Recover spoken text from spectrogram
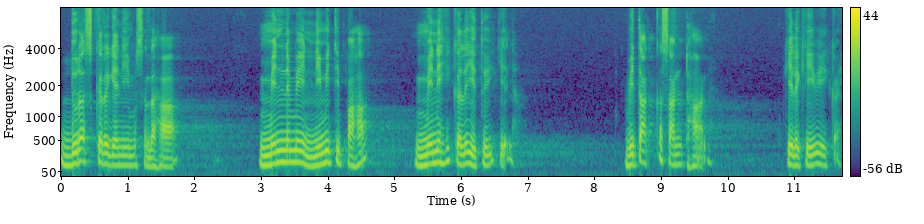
දුරස් කර ගැනීම සඳහා මෙන්න මේ නිමිති පහ මෙනෙහි කළ යුතුයි කියලා. විතක්ක සන්ටහාන කෙලකීවේ එකයි.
